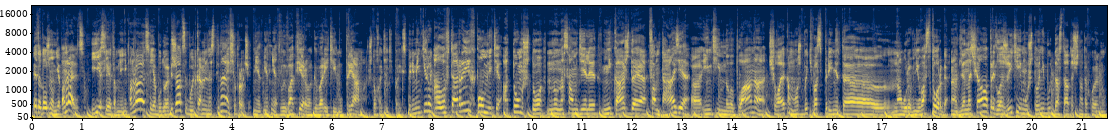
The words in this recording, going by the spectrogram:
это должно мне понравиться. И если это мне не понравится, я буду обижаться, будет каменная спина и все прочее. Нет, нет, нет. Вы, во-первых, говорите ему прямо, что хотите поэкспериментировать. А во-вторых, помните о том, что, ну, на самом деле, не каждая фантазия э, интимного плана человеком может быть воспринята на уровне восторга. А для начала предложите ему что-нибудь достаточно такое, ну,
